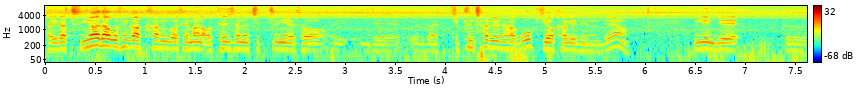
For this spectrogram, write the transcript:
자기가 중요하다고 생각하는 것에만 어텐션을 집중해서 이제 우리가 깊은 처리를 하고 기억하게 되는데요. 그게 이제 그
